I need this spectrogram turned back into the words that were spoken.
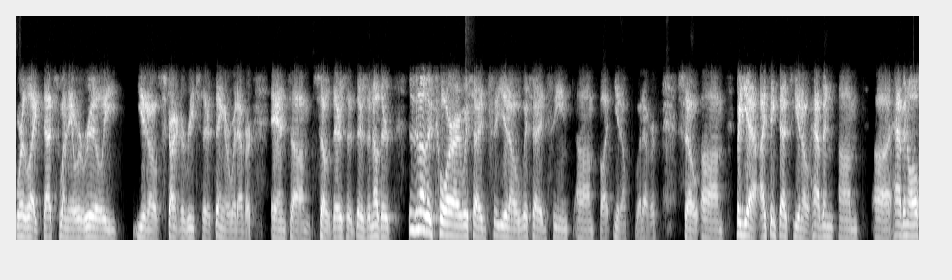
were like that's when they were really, you know, starting to reach their thing or whatever. And um, so there's a there's another there's another tour I wish I'd see, you know, wish I had seen, um, but you know, whatever. So, um, but yeah, I think that's you know having um, uh, having all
